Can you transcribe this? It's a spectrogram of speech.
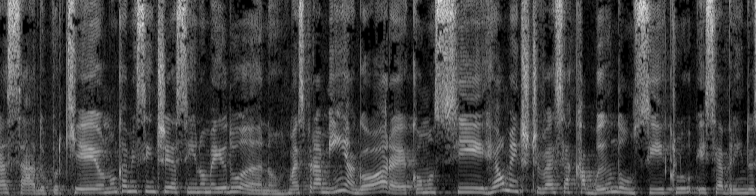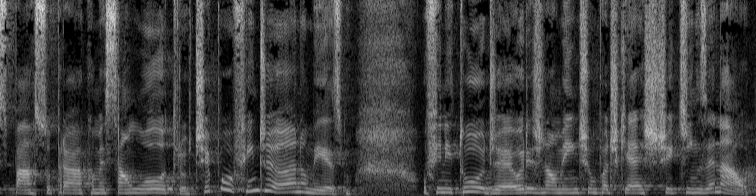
Engraçado, porque eu nunca me senti assim no meio do ano, mas para mim agora é como se realmente estivesse acabando um ciclo e se abrindo espaço para começar um outro, tipo fim de ano mesmo. O Finitude é originalmente um podcast quinzenal.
